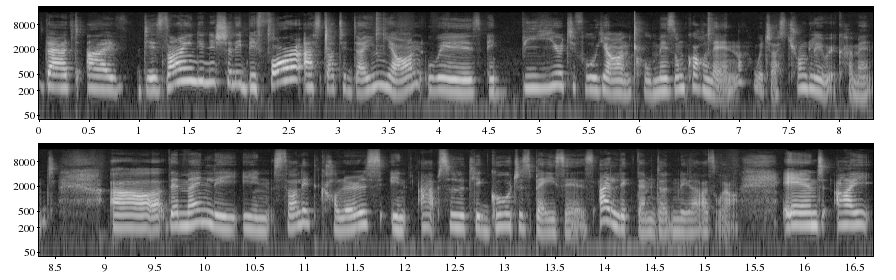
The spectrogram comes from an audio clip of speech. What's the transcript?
that I've designed initially before I started dyeing yarn with a beautiful yarn called Maison Corlène, which I strongly recommend. Uh, they're mainly in solid colors in absolutely gorgeous bases. I licked them down below as well. And I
